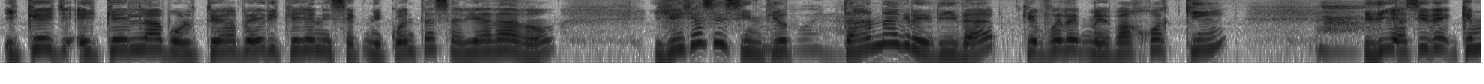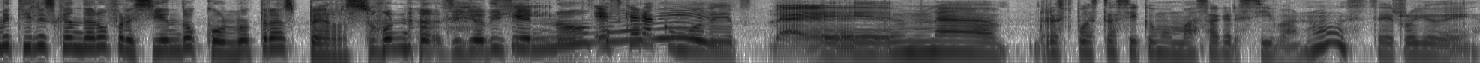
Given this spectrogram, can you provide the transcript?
Y que, y que él la volteó a ver y que ella ni, se, ni cuenta se había dado. Y ella se sintió tan agredida que fue de, me bajo aquí y así de, ¿qué me tienes que andar ofreciendo con otras personas? Y yo dije, no. Es que era como de eh, una respuesta así como más agresiva, ¿no? Este rollo de...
